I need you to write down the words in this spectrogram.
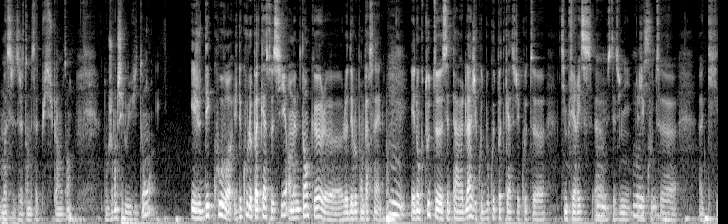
Moi, j'attendais ça depuis super longtemps. Donc je rentre chez Louis Vuitton et je découvre, je découvre le podcast aussi en même temps que le, le développement personnel. Mm. Et donc toute cette période-là, j'écoute beaucoup de podcasts. J'écoute euh, Tim Ferriss Mm. aux États-Unis. J'écoute. Euh, qui,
